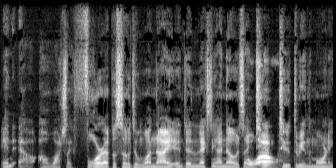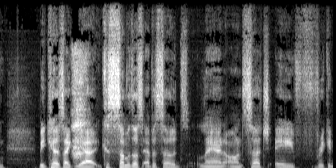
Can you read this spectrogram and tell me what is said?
and I'll, I'll watch like four episodes in one night, and then the next thing I know, it's like Oh, wow. two, two, three in the morning. Because like yeah, because some of those episodes land on such a freaking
